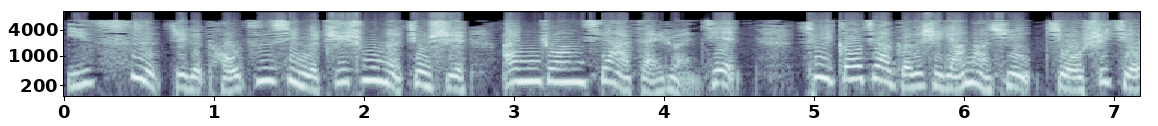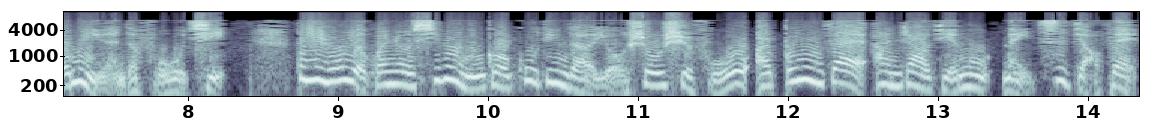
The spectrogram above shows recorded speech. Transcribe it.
一次这个投资性的支出呢，就是安装下载软件，最高价格的是亚马逊九十九美元的服务器。但是，如果有观众希望能够固定的有收视服务，而不用再按照节目每次缴费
